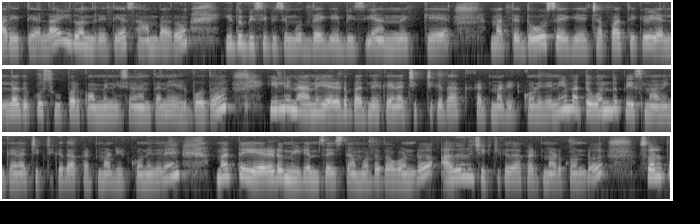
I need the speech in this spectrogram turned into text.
ಆ ರೀತಿ ಅಲ್ಲ? ಇದೊಂದು ರೀತಿಯ ಸಾಂಬಾರು. ಇದು ಬಿಸಿ ಬಿಸಿ ಮುದ್ದೆಗೆ, ಬಿಸಿ ಅನ್ನಕ್ಕೆ, ಮತ್ತು ದೋಸೆಗೆ, ಚಪಾತಿಗೆ ಎಲ್ಲದಕ್ಕೂ ಸೂಪರ್ ಕಾಂಬಿನೇಷನ್ ಅಂತಲೇ ಹೇಳ್ಬೋದು. ಇಲ್ಲಿ ನಾನು ಎರಡು ಬದನೆಕಾಯಿನ ಚಿಕ್ಕ ಚಿಕ್ಕದಾಗಿ ಕಟ್ ಮಾಡಿ ಇಟ್ಕೊಂಡಿದ್ದೀನಿ, ಮತ್ತು ಒಂದು ಪೀಸ್ ಮಾವಿನಕಾಯಿನ ಚಿಕ್ಕ ಚಿಕ್ಕದಾಗಿ ಕಟ್ ಮಾಡಿ ಇಟ್ಕೊಂಡಿದ್ದೀನಿ, ಮತ್ತು ಎರಡು ಮೀಡಿಯಮ್ ಸೈಜ್ ಟೊಮೊಟೊ ತೊಗೊಂಡು ಅದನ್ನು ಚಿಕ್ಕ ಚಿಕ್ಕದಾಗಿ ಕಟ್ ಮಾಡಿಕೊಂಡು ಸ್ವಲ್ಪ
